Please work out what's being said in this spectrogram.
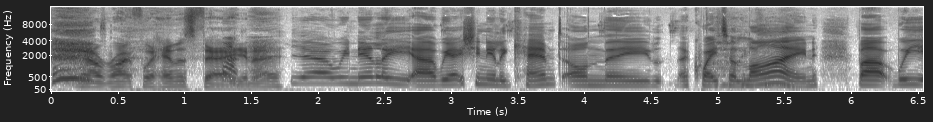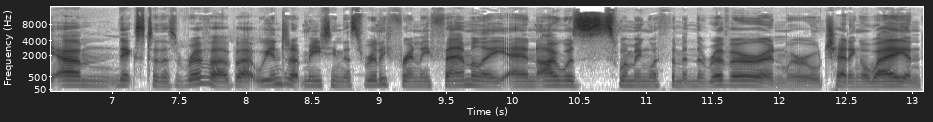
yeah, right for hemisphere, you know. Yeah, we nearly, uh, we actually nearly camped on the equator oh, line, yeah. but we um next to this river. But we ended up meeting this really friendly family, and I was swimming with them in the river, and we were all chatting away. And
